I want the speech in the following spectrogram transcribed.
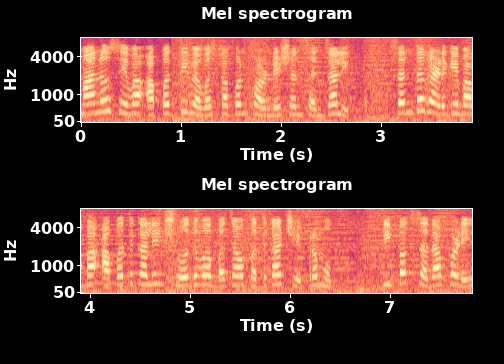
मानव सेवा आपत्ती व्यवस्थापन फाउंडेशन संचालित संत गाडगेबाबा आपत्कालीन शोध व बचाव पथकाचे प्रमुख दीपक सदाफळे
